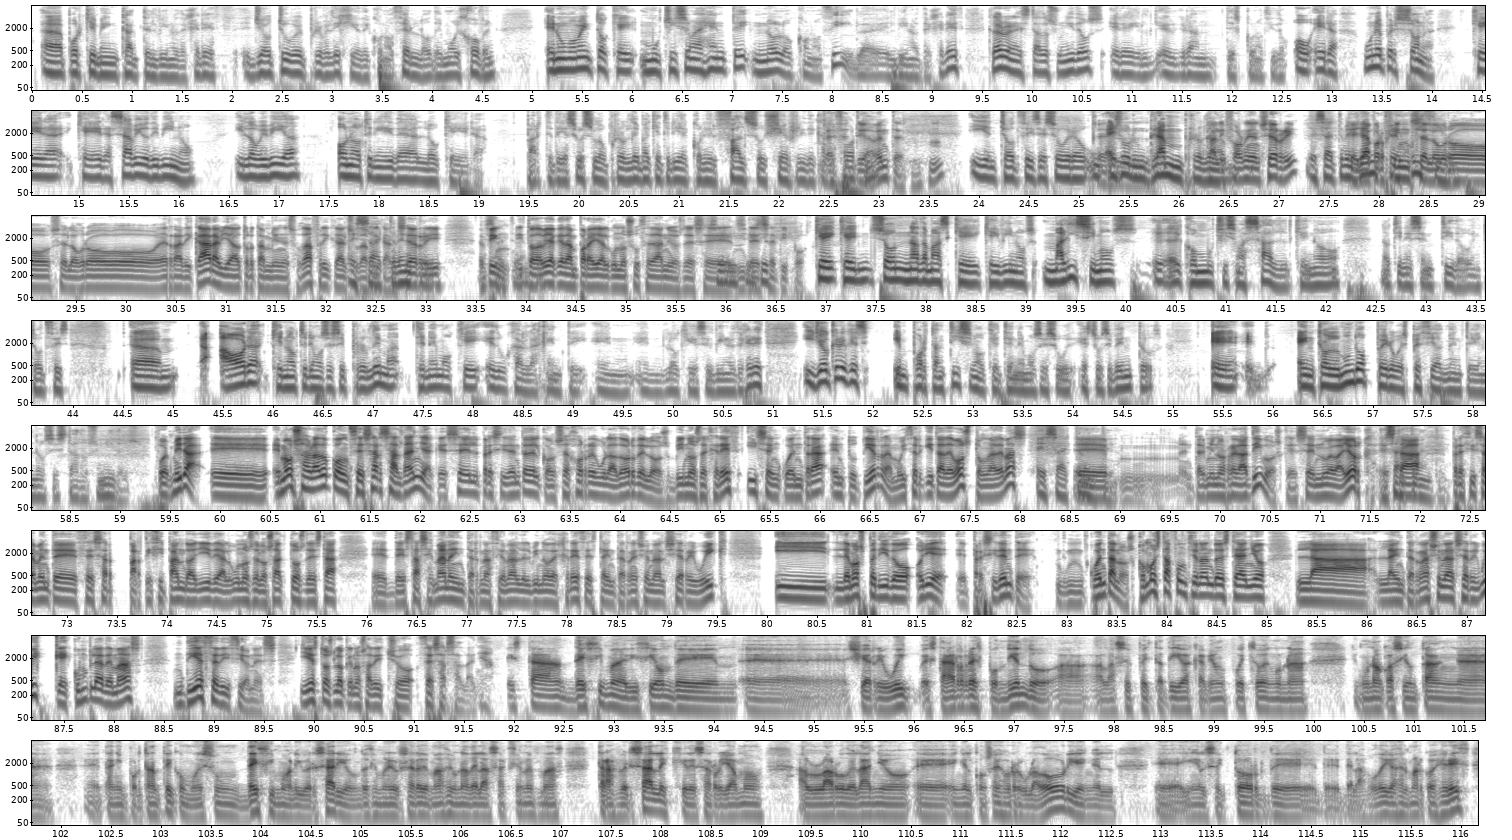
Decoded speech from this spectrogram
ah, porque me encanta el vino de Jerez. Yo tuve el privilegio de conocerlo de muy joven, en un momento que muchísima gente no lo conocí, la- el vino de Jerez. Claro, en Estados Unidos era el, el gran desconocido, o era una persona que era, que era sabio de vino y lo bebía, o no tenía idea lo que era. Parte de eso es el problema que tenía con el falso sherry de California. Efectivamente. ujú. Y entonces eso era un, El eso era un gran problema. Californian Sherry. Exactamente. Que ya por fin se prejuicio. logró, se logró erradicar. Había otro también en Sudáfrica, el South African Exactamente. Sherry. En fin, y todavía quedan por ahí algunos sucedáneos de ese, Sí, sí, de sí. ese tipo. que, que son nada más que, que vinos malísimos eh, con muchísima sal, que no, no tiene sentido. Entonces, a- ahora que no tenemos ese problema, tenemos que educar a la gente en, en lo que es el vino de Jerez. Y yo creo que es importantísimo que tenemos eso- estos eventos eh, eh, en todo el mundo, pero especialmente en los Estados Unidos. Pues mira, eh, hemos hablado con César Saldaña, que es el presidente del Consejo Regulador de los Vinos de Jerez y se encuentra en tu tierra, muy cerquita de Boston, además. Exactamente. Eh, mm, en términos relativos, que es en Nueva York. Está precisamente César participando allí de algunos de los actos de esta, eh, de esta Semana Internacional del Vino de Jerez, esta International Sherry Week, y le hemos pedido, oye, eh, presidente, mm, cuéntanos, ¿cómo está funcionando este año la, la International Sherry Week, que cumple además 10 ediciones? Y esto es lo que nos ha dicho César Saldaña. Esta décima edición de eh, Sherry Week está respondiendo a, a las expectativas que habíamos puesto en una, en una ocasión tan, eh, eh, tan importante como es un décimo aniversario, un décimo aniversario además de una de las acciones más transversales que desarrollamos a lo largo del año eh, en el Consejo Regulador y en el, eh, en el sector de, de- de las bodegas del Marco de Jerez.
